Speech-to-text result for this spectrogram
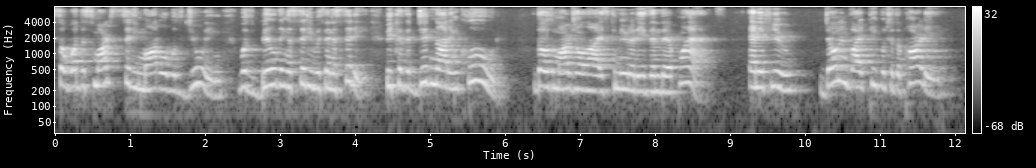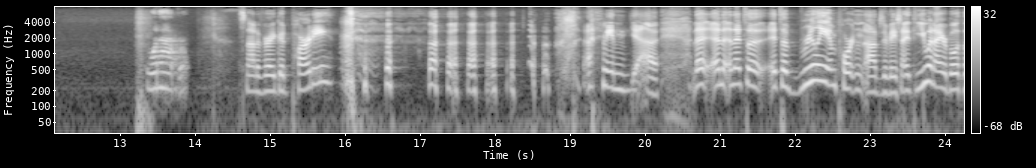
So what the smart city model was doing was building a city within a city because it did not include those marginalized communities in their plans. And if you don't invite people to the party, what happens? It's not a very good party. I mean, yeah, that and, and that's a it's a really important observation. You and I are both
